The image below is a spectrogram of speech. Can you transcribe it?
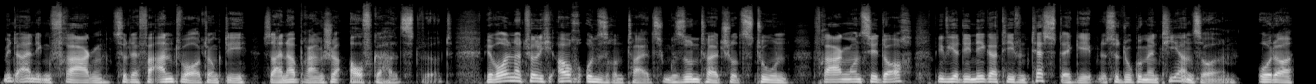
mit einigen Fragen zu der Verantwortung, die seiner Branche aufgehalst wird. Wir wollen natürlich auch unseren Teil zum Gesundheitsschutz tun, fragen uns jedoch, wie wir die negativen Testergebnisse dokumentieren sollen oder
